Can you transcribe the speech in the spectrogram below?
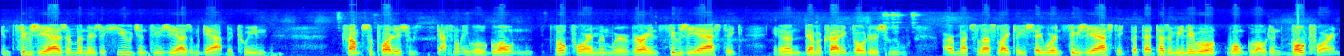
enthusiasm, and there's a huge enthusiasm gap between Trump supporters who definitely will go out and vote for him, and we're very enthusiastic, and Democratic voters who are much less likely to say we're enthusiastic, but that doesn't mean they won't, won't go out and vote for him.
